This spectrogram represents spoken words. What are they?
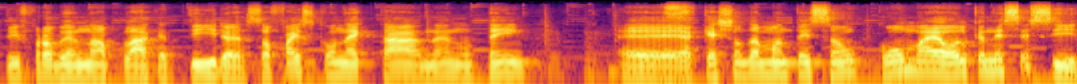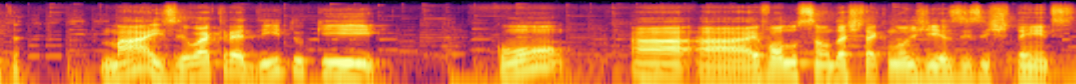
teve problema na placa, tira, só faz conectar, né? Não tem é, a questão da manutenção como a eólica necessita. Mas eu acredito que com a, a evolução das tecnologias existentes,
